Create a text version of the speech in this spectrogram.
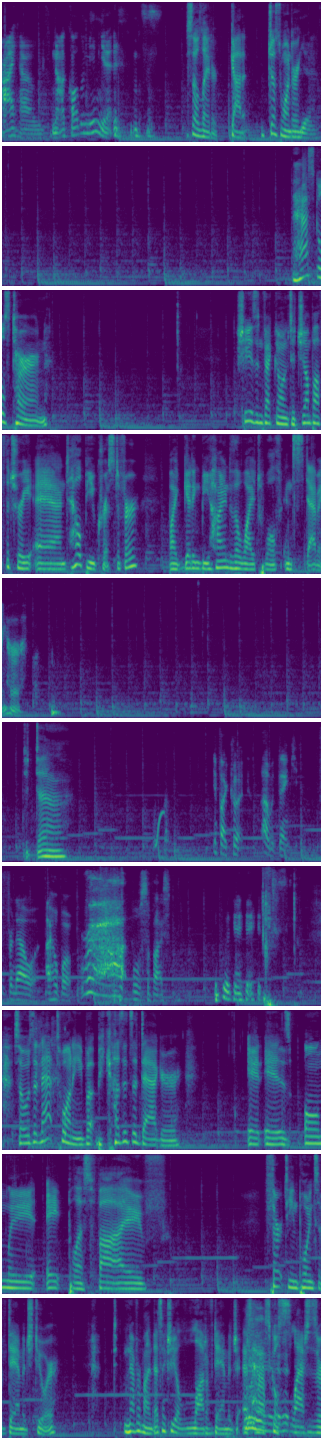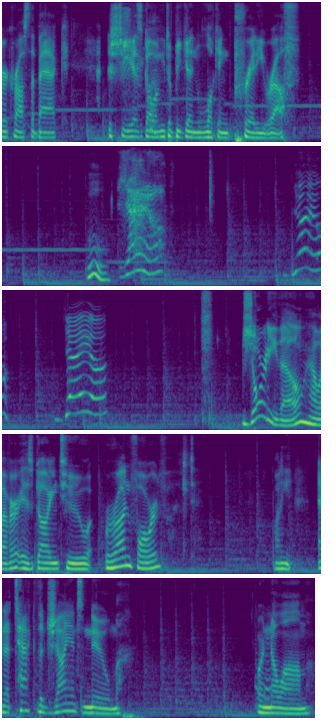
I have not called him in yet. So later. Got it. Just wondering. yeah. Haskell's turn. She is in fact going to jump off the tree and help you, Christopher, by getting behind the white wolf and stabbing her. Da-da. If I could, I would thank you. But for now, I hope a rah will suffice. So it was a nat 20, but because it's a dagger, it is only 8 plus 5. 13 points of damage to her. D- Never mind, that's actually a lot of damage. As Haskell slashes her across the back, she is going to begin looking pretty rough. Ooh. Yeah. yeah. Yeah. Jordy, though, however, is going to run forward 20, and attack the giant Noom. Or Noam.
